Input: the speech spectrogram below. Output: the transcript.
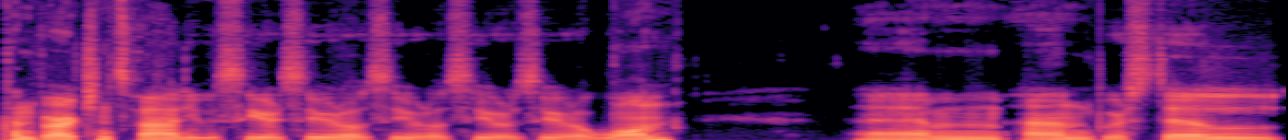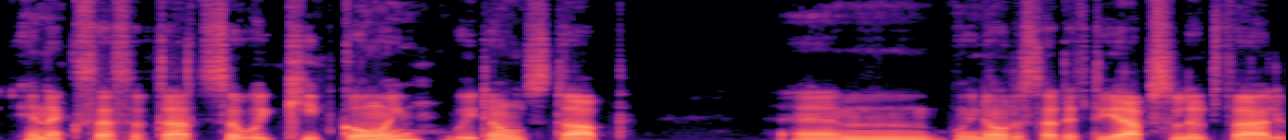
convergence value is here 0, 0, 0, 0, 1 um, and we're still in excess of that so we keep going we don't stop Um, we notice that if the absolute value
